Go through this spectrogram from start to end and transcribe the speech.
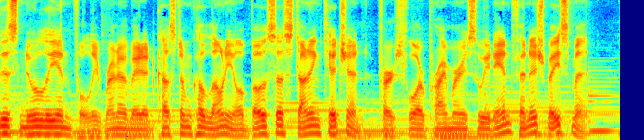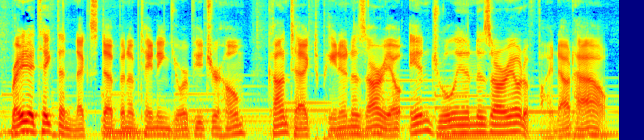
This newly and fully renovated custom colonial boasts a stunning kitchen, first floor primary suite, and finished basement. Ready to take the next step in obtaining your future home? Contact Pina Nazario and Julian Nazario to find out how.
